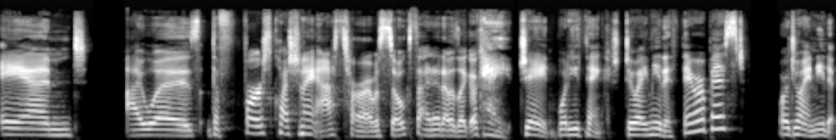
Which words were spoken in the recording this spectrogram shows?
and I was the first question I asked her. I was so excited. I was like, "Okay, Jane, what do you think? Do I need a therapist or do I need a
